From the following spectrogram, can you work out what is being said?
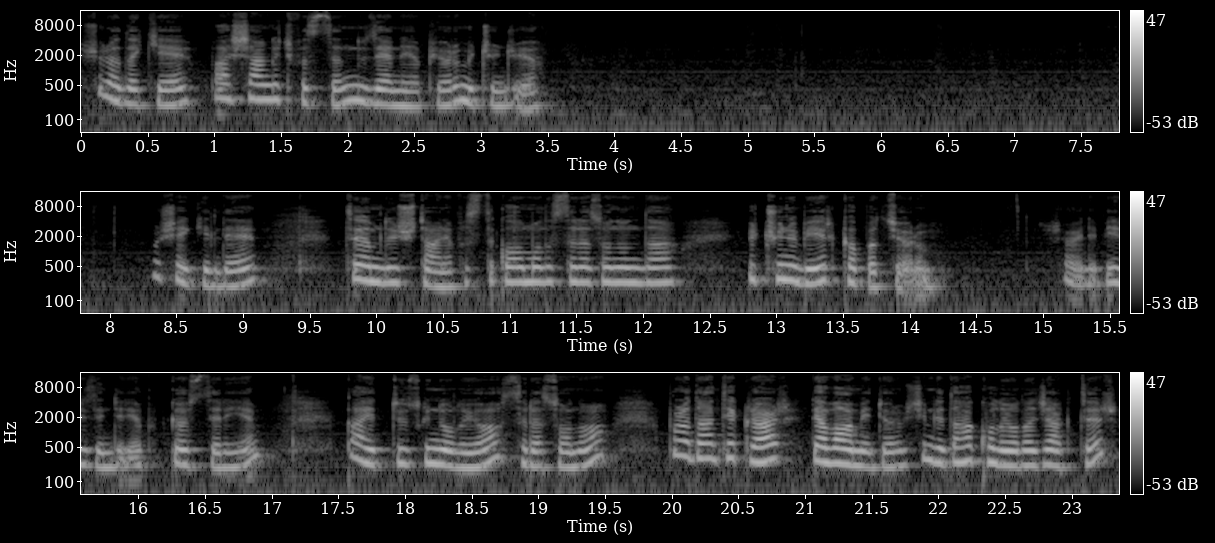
Şuradaki başlangıç fıstığının üzerine yapıyorum üçüncüyü. Bu şekilde Tığımda 3 tane fıstık olmalı sıra sonunda. Üçünü bir kapatıyorum. Şöyle bir zincir yapıp göstereyim. Gayet düzgün oluyor sıra sonu. Buradan tekrar devam ediyorum. Şimdi daha kolay olacaktır.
